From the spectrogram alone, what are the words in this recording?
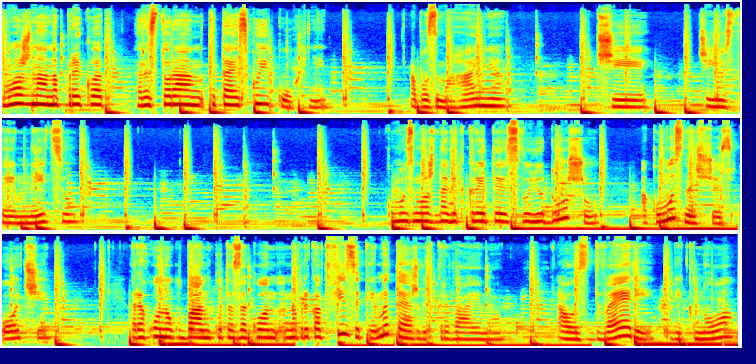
можна, наприклад, ресторан китайської кухні або змагання чи чиюсь таємницю. Комусь можна відкрити свою душу, а комусь на щось очі. Рахунок в банку та закон, наприклад, фізики ми теж відкриваємо. А ось двері, вікно,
